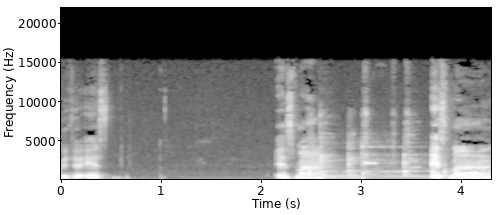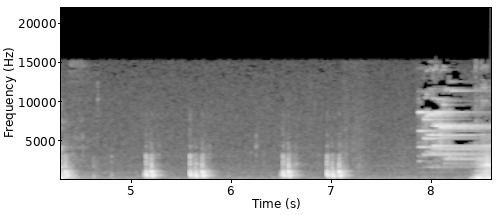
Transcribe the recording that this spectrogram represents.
Better S S มา S มาน่า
